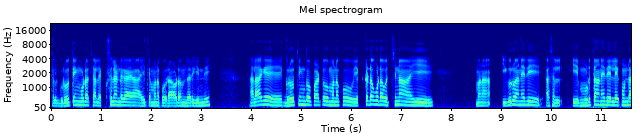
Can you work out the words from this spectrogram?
అసలు గ్రోతింగ్ కూడా చాలా ఎక్సలెంట్గా అయితే మనకు రావడం జరిగింది. అలాగే గ్రోతింగ్తో పాటు మనకు ఎక్కడ కూడా వచ్చిన ఈ మన ఇగురు అనేది అసలు ఈ ముడత అనేది లేకుండా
